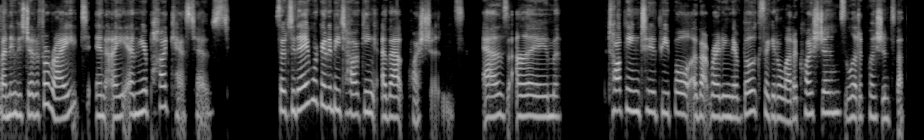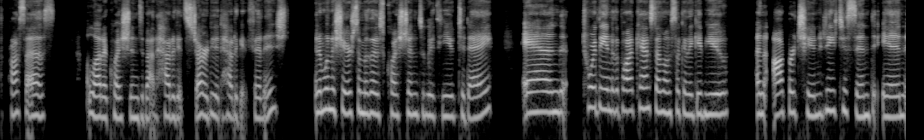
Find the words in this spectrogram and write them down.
My name is Jennifer Wright, and I am your podcast host. So today we're going to be talking about questions. As I'm talking to people about writing their books, I get a lot of questions, a lot of questions about the process, a lot of questions about how to get started, how to get finished. And I'm going to share some of those questions with you today. And toward the end of the podcast, I'm also going to give you an opportunity to send in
